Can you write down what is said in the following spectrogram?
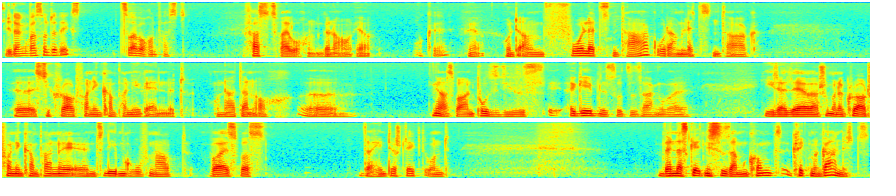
Wie lange warst du unterwegs? Zwei Wochen fast. Fast zwei Wochen, genau, ja. Okay. Ja. Und am vorletzten Tag oder am letzten Tag äh, ist die Crowdfunding-Kampagne geendet und hat dann auch, äh, ja, es war ein positives Ergebnis sozusagen, weil jeder, der schon mal eine Crowdfunding-Kampagne ins Leben gerufen hat, weiß, was dahinter steckt und wenn das Geld nicht zusammenkommt, kriegt man gar nichts.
